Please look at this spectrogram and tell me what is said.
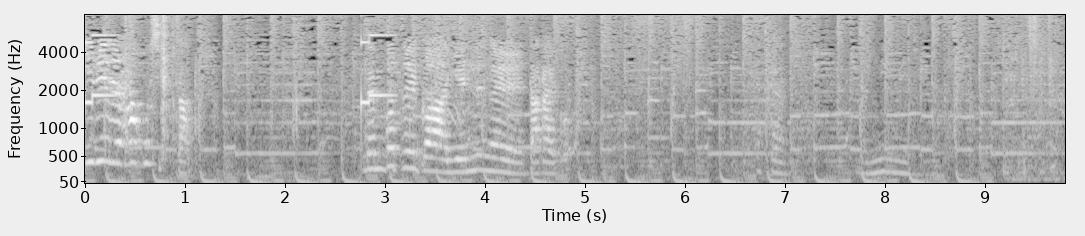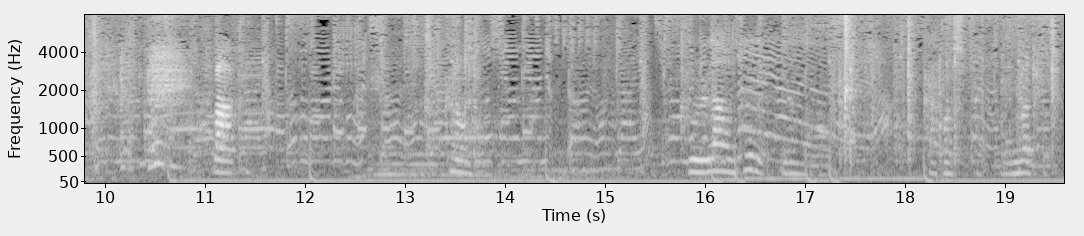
1위를 하고 싶다. 멤버들과 예능을 나갈 거다. 약간 언니는 막 그런 거. 놀라운 토요 이런 거 나고 싶어요. 멤버들.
